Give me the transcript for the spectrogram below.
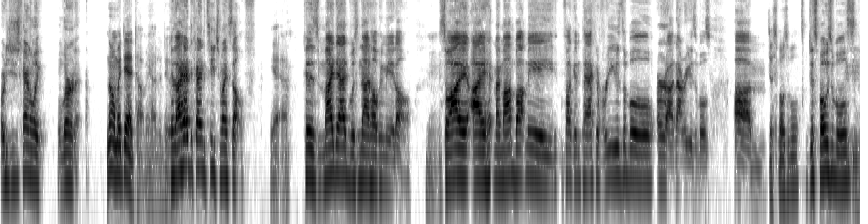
or did you just kind of like learn it? No, my dad taught me how to do it. Because. I had to kind of teach myself. Yeah. Because my dad was not helping me at all. Hmm. So I, I, my mom bought me a fucking pack of reusable or uh, not reusables, um, Disposable? disposables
